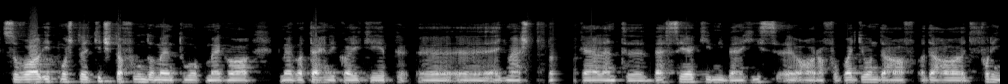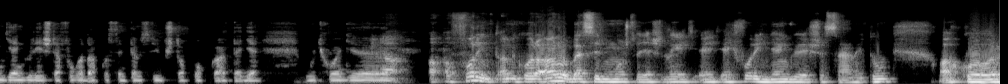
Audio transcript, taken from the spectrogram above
Szóval itt most egy kicsit a fundamentumok meg a, meg a technikai kép egymásnak ellent beszél, ki miben hisz, arra fogadjon, de ha, de ha forint gyengülésre fogad, akkor szerintem szűk stopokkal tegye. Úgyhogy... Ja a, a forint, amikor arról beszélünk most, hogy esetleg egy, egy, egy forint gyengülésre számítunk, akkor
